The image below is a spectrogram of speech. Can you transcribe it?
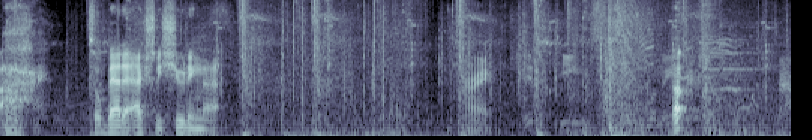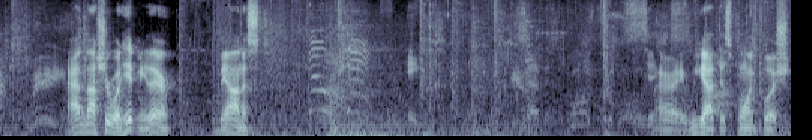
Ah, so bad at actually shooting that. Alright. Oh! I'm not sure what hit me there, to be honest. Alright, we got this point pushed.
